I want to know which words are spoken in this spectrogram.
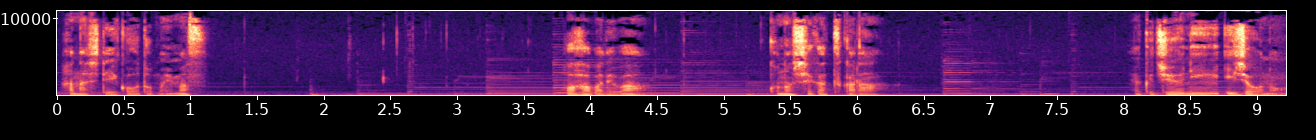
話していこうと思います。歩幅ではこの4月から約10人以上の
